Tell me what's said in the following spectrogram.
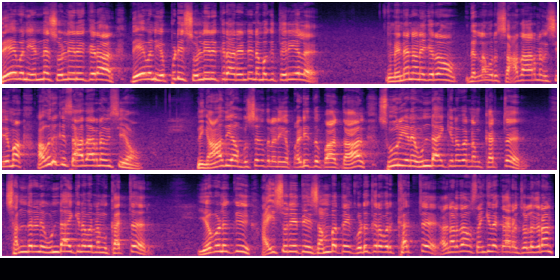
தேவன் என்ன சொல்லியிருக்கிறார்? தேவன் எப்படி சொல்லியிருக்கிறார் என்று நமக்கு தெரியலை. நம்ம என்ன நினைக்கிறோம்? இதெல்லாம் ஒரு சாதாரண விஷயமா? அவருக்கு சாதாரண விஷயம். நீங்கள் ஆதியாம் புஸ்தகத்தில் நீங்கள் படித்து பார்த்தால் சூரியனை உண்டாக்கினவர் நம் கர்த்தர் சந்திரனை உண்டாக்கினவர் நம் கர்த்தர். எவனுக்கு ஐஸ்வர்யத்தை சம்பத்தை கொடுக்கிறவர் கர்த்தர். அதனால தான் சங்கீதக்காரன் சொல்லுகிறான்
